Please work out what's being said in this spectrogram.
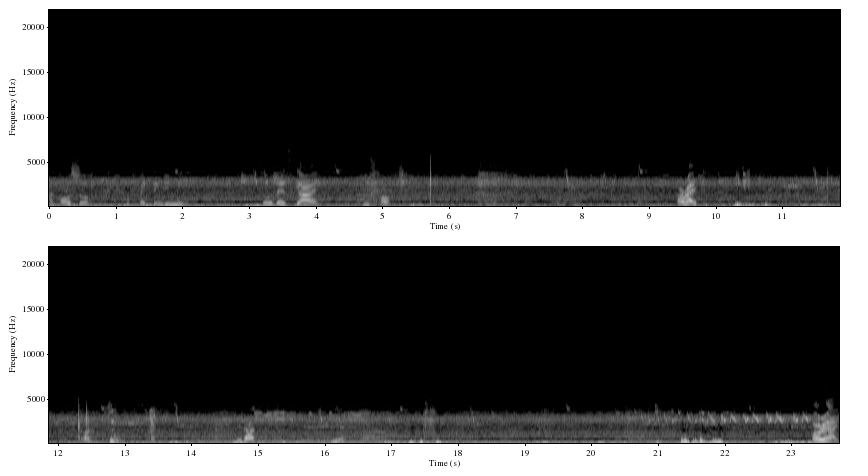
and also affecting the knee. So this guy is off. All right. One, two. See that? Here. All right.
